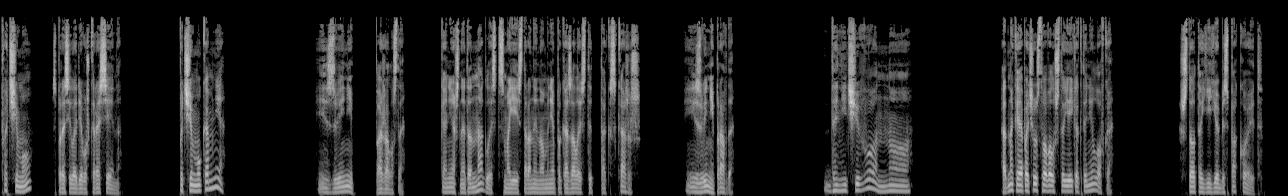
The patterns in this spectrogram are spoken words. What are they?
«Почему?» — спросила девушка рассеянно. Почему ко мне? Извини, пожалуйста. Конечно, это наглость с моей стороны, но мне показалось, ты так скажешь. Извини, правда. Да ничего, но... Однако я почувствовал, что ей как-то неловко. Что-то ее беспокоит.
